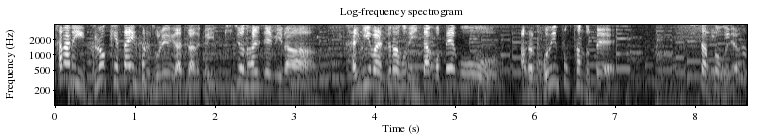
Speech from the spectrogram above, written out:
차라리 그렇게 사이클을 돌리는 게 낫지 않을까 이 비전 활제비랑 이 갈기발 쓰라손이 이딴 거 빼고 아 그래 거미폭탄도 빼 시다 써 그냥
